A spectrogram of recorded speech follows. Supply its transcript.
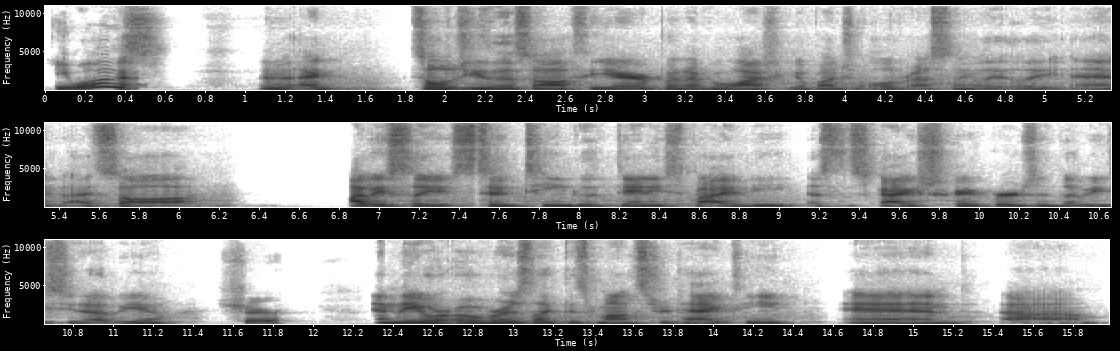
He was. And I told you this off the air, but I've been watching a bunch of old wrestling lately, and I saw obviously Sid teamed with Danny Spivey as the Skyscrapers in WCW, Sure. And they were over as like this monster tag team. And um,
